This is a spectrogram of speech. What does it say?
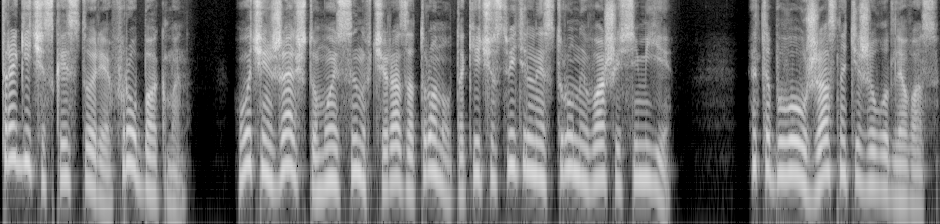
«Трагическая история, фру Бакман. Очень жаль, что мой сын вчера затронул такие чувствительные струны вашей семьи. Это было ужасно тяжело для вас».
